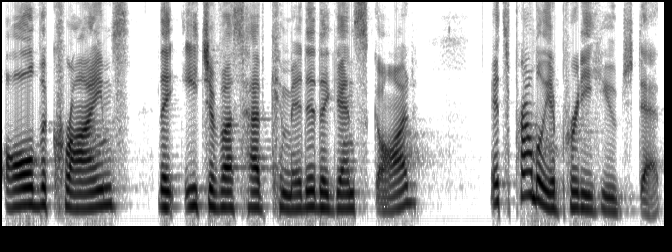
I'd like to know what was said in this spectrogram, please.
all the crimes that each of us have committed against God, it's probably a pretty huge debt.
